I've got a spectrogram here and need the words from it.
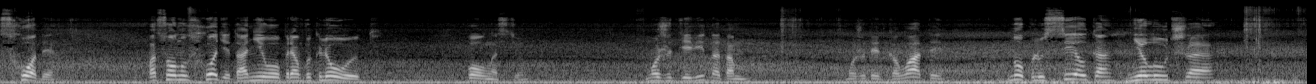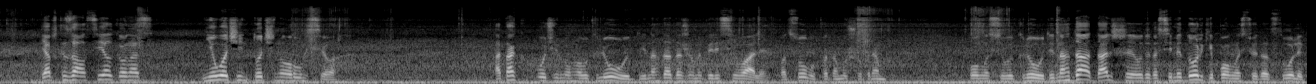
сходы. Подсолнух сходит, а они его прям выклевывают полностью. Может где видно там, может редковатый. Но плюс селка не лучшая. Я бы сказал, селка у нас не очень точного высева. А так очень много выклевывают. Иногда даже мы пересевали подсолнух, потому что прям полностью выклевывают. Иногда дальше вот это семидольки полностью этот стволик,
